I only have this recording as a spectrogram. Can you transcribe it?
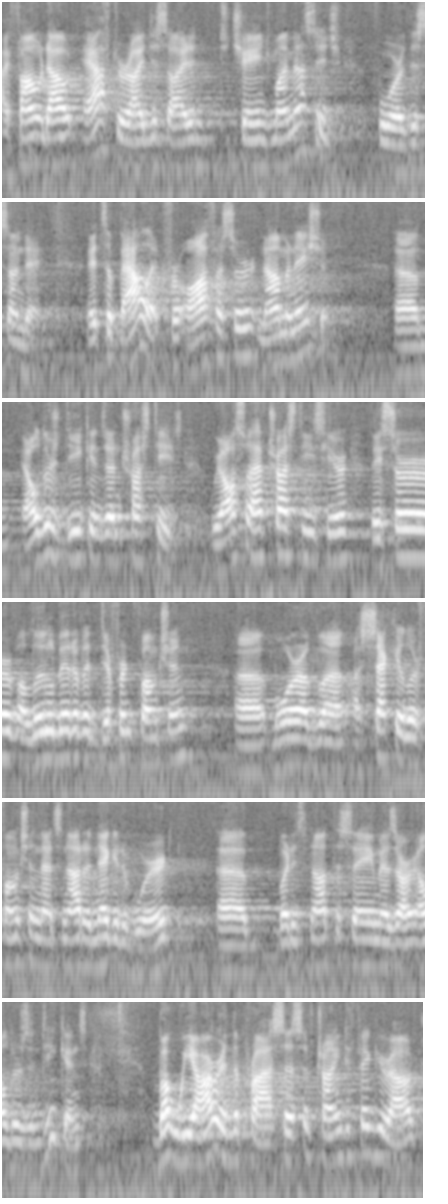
I found out after I decided to change my message for this Sunday. It's a ballot for officer nomination. Um, elders, deacons, and trustees. We also have trustees here. They serve a little bit of a different function, uh, more of a, a, secular function. That's not a negative word, uh, but it's not the same as our elders and deacons. But we are in the process of trying to figure out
